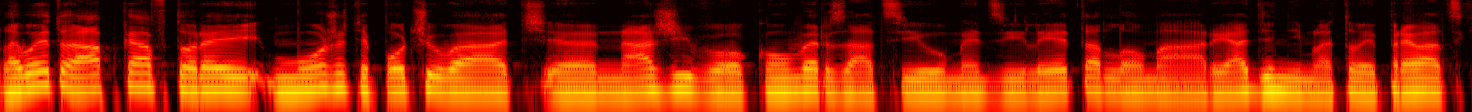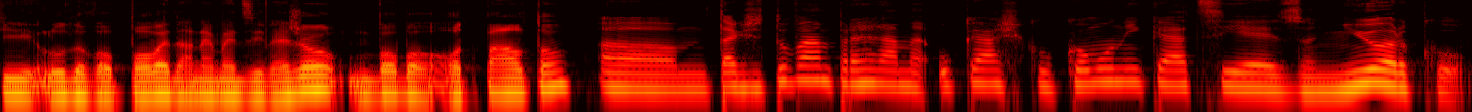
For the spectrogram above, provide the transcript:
lebo je to apka, v ktorej môžete počúvať e, naživo konverzáciu medzi lietadlom a riadením letovej prevádzky, ľudovo povedané medzi vežou. Bobo, odpál to. Um, takže tu vám prehráme ukážku komunikácie z New Yorku.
